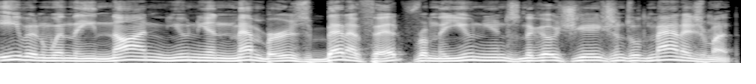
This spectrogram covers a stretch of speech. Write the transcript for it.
even when the non union members benefit from the union's negotiations with management.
